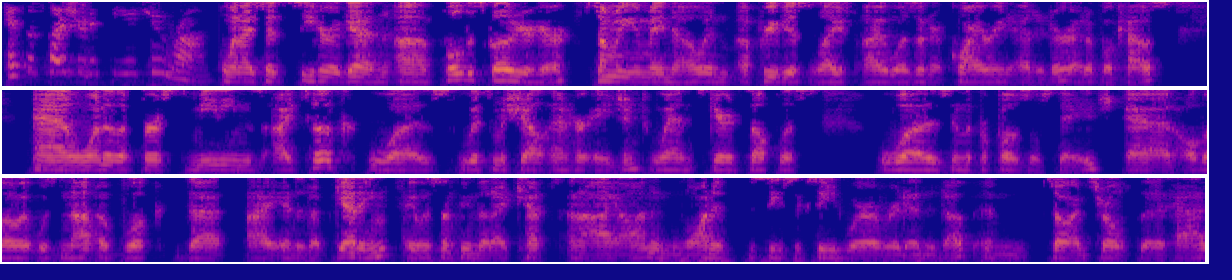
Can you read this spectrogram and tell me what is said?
It's a pleasure to see you too, Ron. When I said see her again, uh, full disclosure here, some of you may know in a previous life I was an acquiring editor at a book house. And one of the first meetings I took was with Michelle and her agent when Scared Selfless was in the proposal stage. And although it was not a book that I ended up getting, it was something that I kept an eye on and wanted to see succeed wherever it ended up. And so I'm thrilled that it had.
